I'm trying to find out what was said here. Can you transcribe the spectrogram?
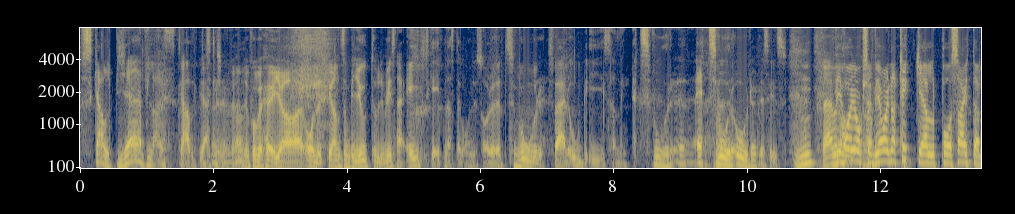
Skalpjävlar. Skalpjäklar. Nu får vi höja åldersgränsen på Youtube. Det blir sån här agegate nästa gång. Nu sa du ett svor, svärord i sändning. Ett, svor, ett svorord. Precis. Nej, men Vi har ju också vi har en artikel på sajten.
